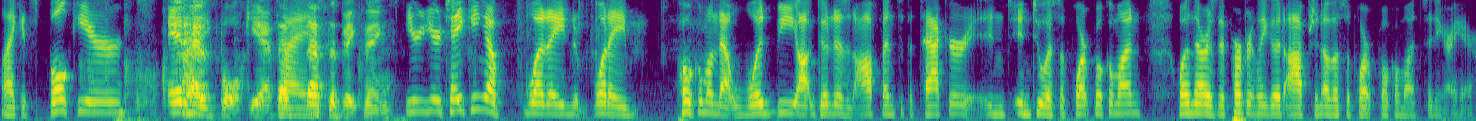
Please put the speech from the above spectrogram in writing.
Like it's bulkier. it Right. has bulk. Yeah, that's Right. that's the big thing. You're you're taking up what a what a Pokemon that would be uh, good as an offensive attacker in, into a support Pokemon when there is the perfectly good option of a support Pokemon sitting right here.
